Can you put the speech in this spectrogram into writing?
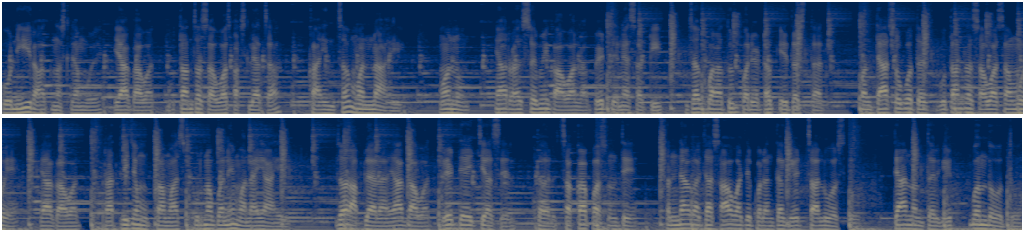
कोणीही राहत नसल्यामुळे या गावात भूतांचा सहवास असल्याचा काहींचं म्हणणं आहे. म्हणून या रहस्यमय गावाला भेट देण्यासाठी जगभरातून पर्यटक येत असतात. पण त्यासोबतच भूतांच्या सहवासामुळे या गावात रात्रीच्या मुक्कामास पूर्णपणे मनाई आहे. जर आपल्याला या गावात भेट द्यायची असेल तर सकाळपासून ते संध्याकाळच्या सहा वाजेपर्यंत गेट चालू असतो. त्यानंतर गेट बंद होतो.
